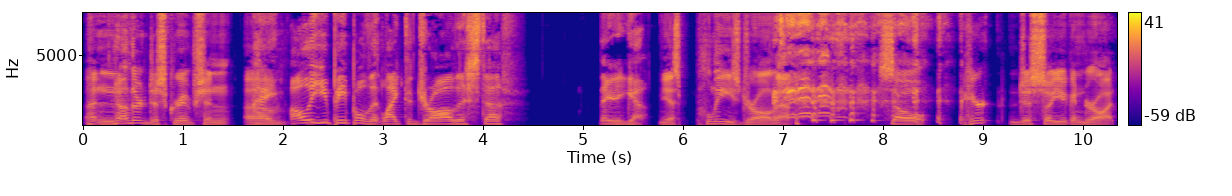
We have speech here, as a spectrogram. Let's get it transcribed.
another description of hey, all of you people that like to draw this stuff, there you go. yes, please draw that. so here, just so you can draw it.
